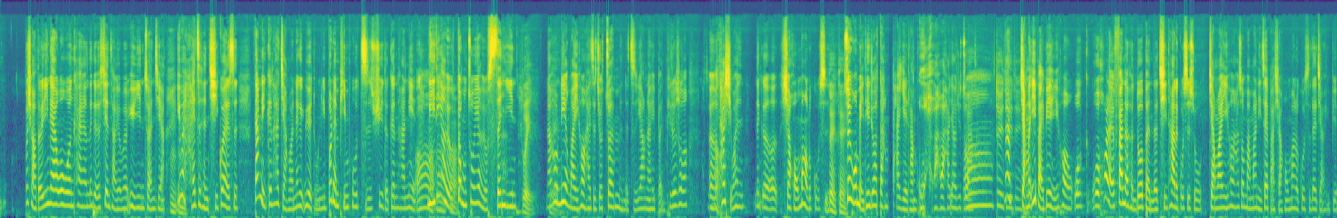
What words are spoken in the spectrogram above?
不晓得，应该问问看那个现场有没有育婴专家。因为孩子很奇怪的是，当你跟他讲完那个阅读，你不能平铺直叙的跟他念，哦、你一定要有动作，哦、要有声音。对。然后念完以后，孩子就专门的只要那一本，比如说。呃，他喜欢那个小红帽的故事，对对，所以我每天就要当大野狼，哇哇哇要去抓。啊、对对对。那讲了一百遍以后，我我后来翻了很多本的其他的故事书，讲完以后，他说：“妈妈，你再把小红帽的故事再讲一遍。”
